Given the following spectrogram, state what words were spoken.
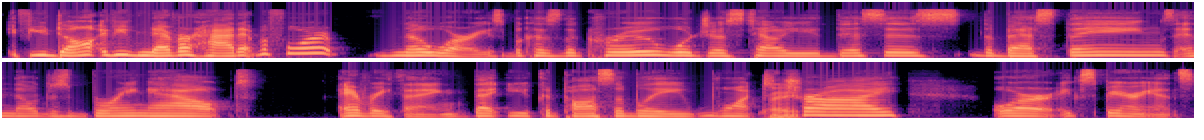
if you don't, if you've never had it before, no worries because the crew will just tell you this is the best things and they'll just bring out everything that you could possibly want to Right. try or experience.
